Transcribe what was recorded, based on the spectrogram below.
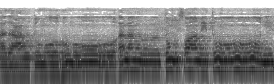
أدعوتموهم أم أنتم صامتون.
